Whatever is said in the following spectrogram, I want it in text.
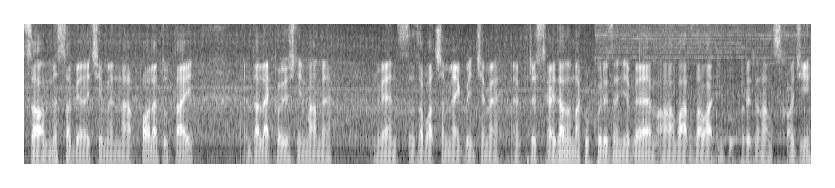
co, my sobie lecimy na pole tutaj, daleko już nie mamy, więc zobaczymy jak będziemy e, pryskać. Dawno na kukurydzę nie byłem, a bardzo ładnie kukurydza nam wschodzi,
